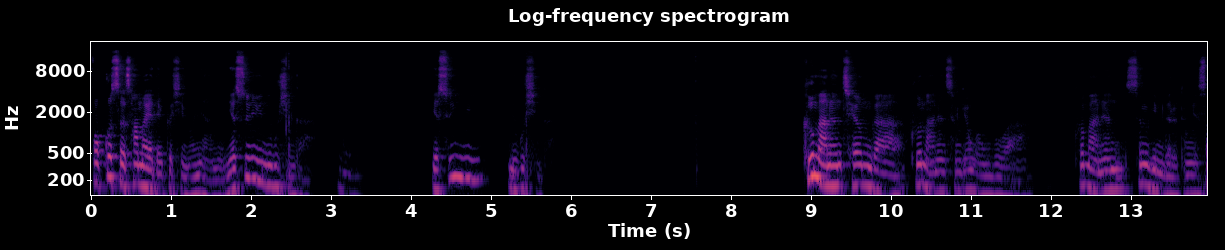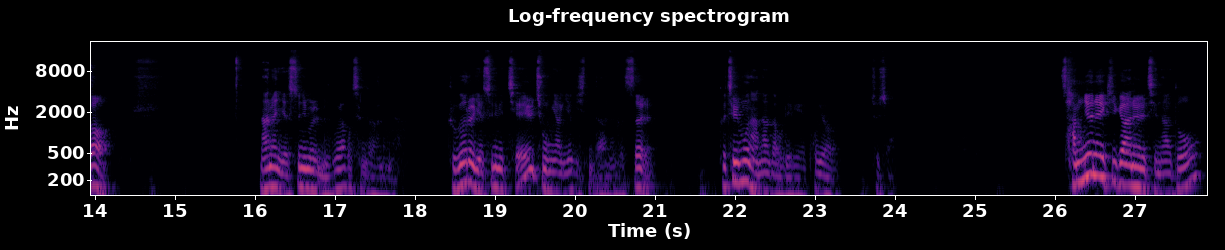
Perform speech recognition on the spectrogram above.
포커스 삼아야 될 것이 뭐냐 하면 예수님이 누구신가? 예수님이 누구신가? 그 많은 체험과 그 많은 성경 공부와 그 많은 섬김들을 통해서 나는 예수님을 누구라고 생각하느냐? 그거를 예수님이 제일 중요하게 여기신다는 것을 그 질문 하나가 우리에게 보여주죠. 3년의 기간을 지나도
